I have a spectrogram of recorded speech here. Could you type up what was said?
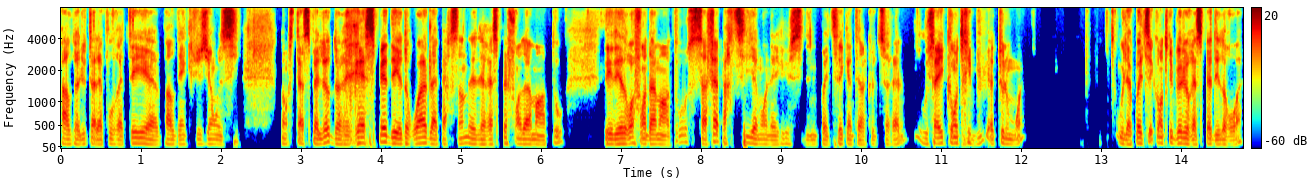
parle de lutte à la pauvreté, parle d'inclusion aussi. Donc, cet aspect-là de respect des droits de la personne et des respects fondamentaux, des, des, droits fondamentaux, ça fait partie, à mon avis, aussi d'une politique interculturelle, où ça y contribue, à tout le moins où la politique contribue au respect des droits.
